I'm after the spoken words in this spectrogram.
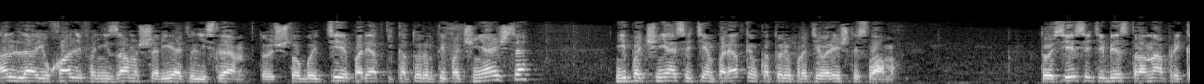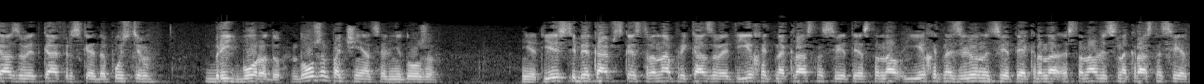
ан ля юхалифа низам шариатиль ислам, то есть чтобы те порядки, которым ты подчиняешься, не подчиняйся тем порядкам, которые противоречат исламу. То есть, если тебе страна приказывает кафирская, допустим, брить бороду, должен подчиняться или не должен? Нет, если тебе кафирская страна приказывает ехать на красный свет и останов... ехать на зеленый цвет и останавливаться на красный свет,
